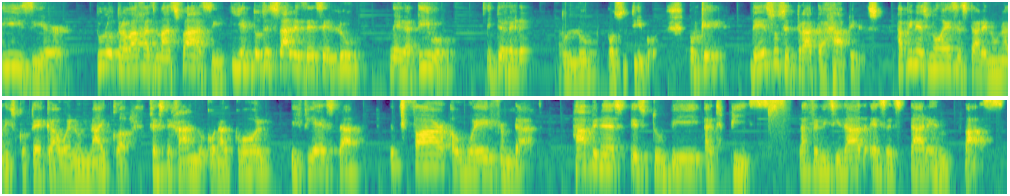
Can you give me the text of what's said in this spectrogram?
easier. Tú lo trabajas más fácil y entonces sales de ese loop negativo y te regresas tu look positivo. Porque de eso se trata happiness. Happiness no es estar en una discoteca o en un nightclub festejando con alcohol y fiesta. Far away from that. Happiness is to be at peace. La felicidad es estar en paz.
